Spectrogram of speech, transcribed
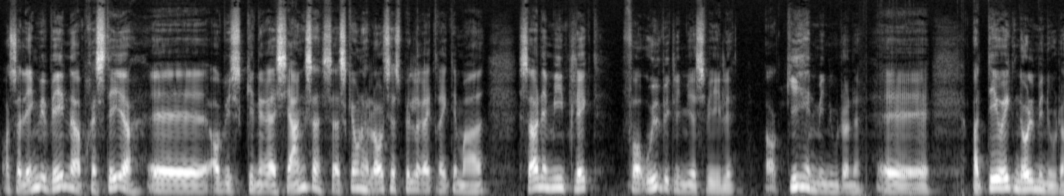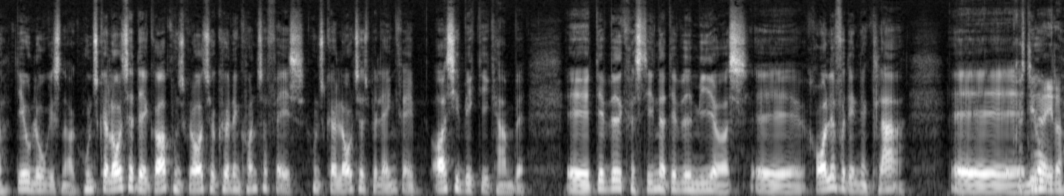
Og så længe vi vinder og præsterer, øh, og vi genererer chancer, så skal hun have lov til at spille rigtig, rigtig meget. Så er det min pligt for at udvikle Mia Svele og give hende minutterne. Øh, og det er jo ikke 0 minutter, det er jo logisk nok. Hun skal have lov til at dække op, hun skal have lov til at køre den kontrafase, hun skal have lov til at spille angreb, også i vigtige kampe. Øh, det ved Christina, og det ved Mia også. Øh, rollefordelingen er klar. Øh, Christina Eder.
